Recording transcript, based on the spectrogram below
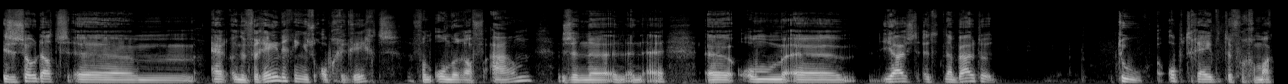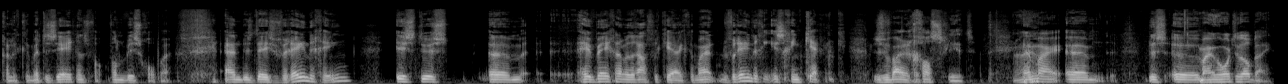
is het zo dat ehm, er een vereniging is opgericht van onderaf aan. Dus een, een, een om juist het naar buiten toe optreden te vergemakkelijken met de zegens van, van de bisschoppen. En dus deze vereniging is dus Um, heeft meegedaan met de Raad van Kerken. Maar de vereniging is geen kerk. Dus we waren gastlid. Ah, ja. maar, um, dus, uh, maar u hoort er wel bij?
